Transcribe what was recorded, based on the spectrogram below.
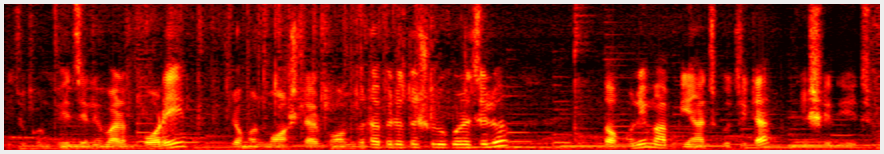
কিছুক্ষণ ভেজে নেবার পরে যখন মশলার গন্ধটা বেরোতে শুরু করেছিল, তখনই মা পেঁয়াজ কুচিটা মিশিয়ে দিয়েছিল।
